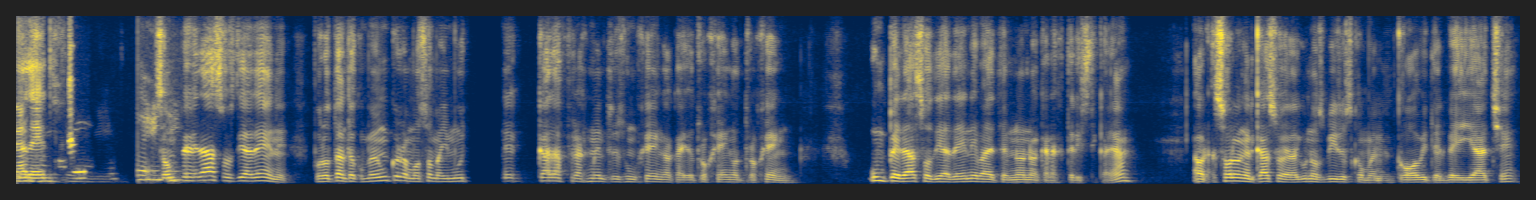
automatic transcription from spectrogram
ADN. Son pedazos de ADN. Por lo tanto, como en un cromosoma hay mucho, cada fragmento es un gen, acá hay otro gen, otro gen. Un pedazo de ADN va a determinar una característica, ¿ya? Ahora, solo en el caso de algunos virus como el COVID, el VIH,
